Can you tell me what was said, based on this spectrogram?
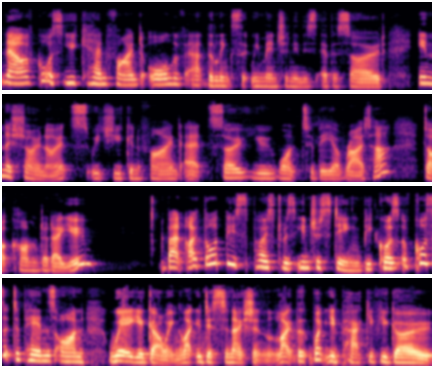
now, of course, you can find all of uh, the links that we mentioned in this episode in the show notes, which you can find at soyouwanttobeawriter.com.au. But I thought this post was interesting because, of course, it depends on where you're going, like your destination, like the, what you'd pack if you go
